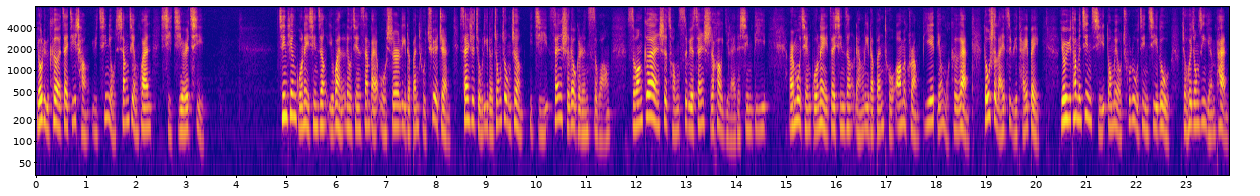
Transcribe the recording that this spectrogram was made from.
有旅客在机场与亲友相见欢，喜极而泣。今天国内新增一万六千三百五十二例的本土确诊，三十九例的中重症，以及三十六个人死亡。死亡个案是从四月三十号以来的新低。而目前国内在新增两例的本土 Omicron BA. 点五个案，都是来自于台北。由于他们近期都没有出入境记录，指挥中心研判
